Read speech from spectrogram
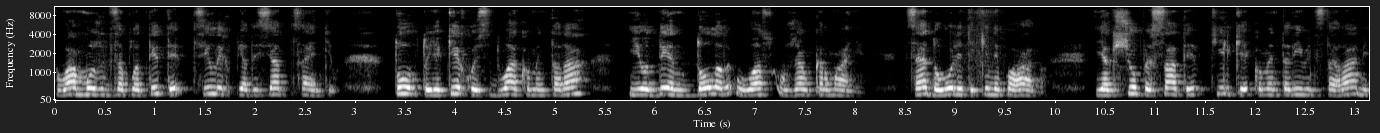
вам можуть заплатити цілих 50 центів. Тобто якихось два коментара і один долар у вас уже в кармані. Це доволі таки непогано. Якщо писати тільки коментарі в інстаграмі,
